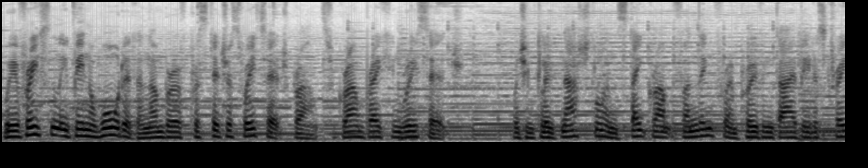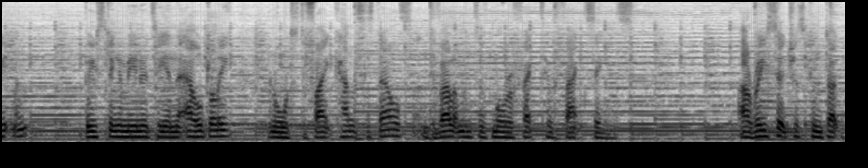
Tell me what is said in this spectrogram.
We have recently been awarded a number of prestigious research grants for groundbreaking research, which include national and state grant funding for improving diabetes treatment, boosting immunity in the elderly in order to fight cancer cells, and development of more effective vaccines. Our researchers conduct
